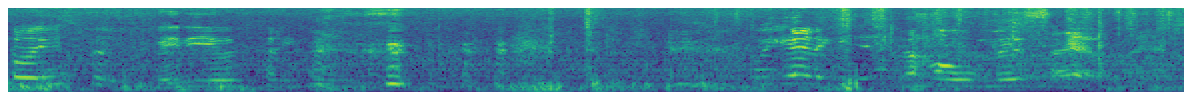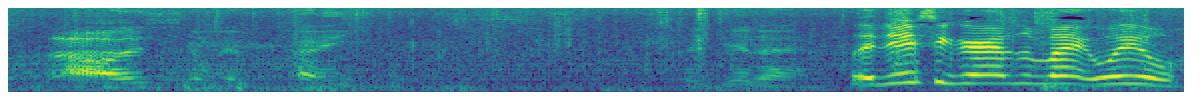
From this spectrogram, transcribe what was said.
Can you please put? We gotta get the whole mishap. Oh, this is gonna be a pain to get out. Let Jesse grab the back wheel.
